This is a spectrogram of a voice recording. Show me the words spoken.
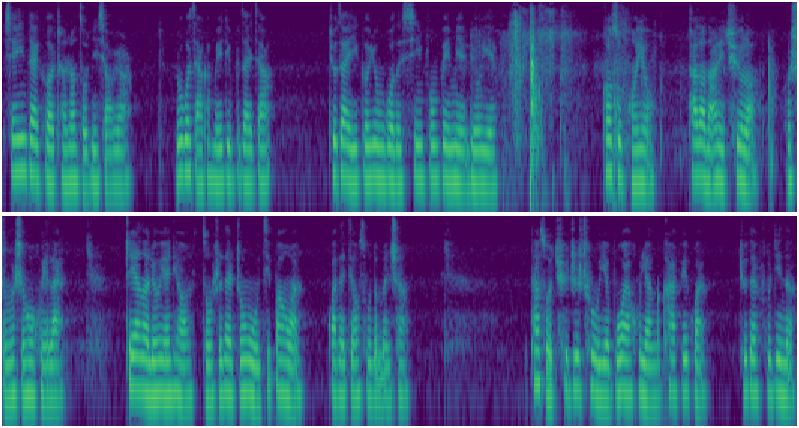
先音待客，常常走进小院儿。如果贾克梅蒂不在家，就在一个用过的信封背面留言，告诉朋友他到哪里去了和什么时候回来。这样的留言条总是在中午及傍晚挂在雕塑的门上。他所去之处也不外乎两个咖啡馆，就在附近的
